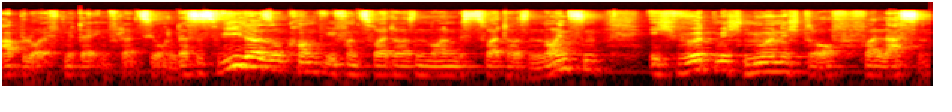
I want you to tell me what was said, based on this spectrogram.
abläuft mit der Inflation, dass es wieder so kommt wie von 2009 bis 2019. Ich würde mich nur nicht darauf verlassen.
